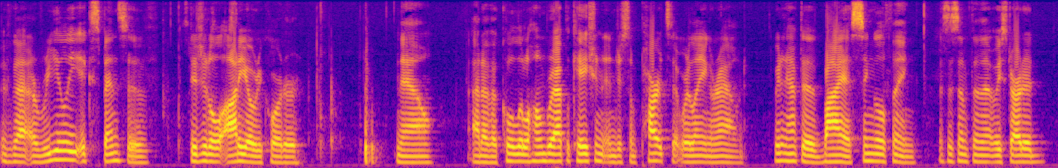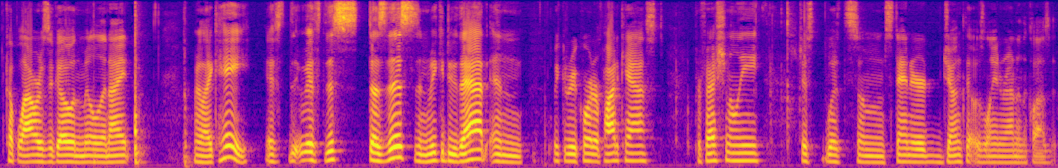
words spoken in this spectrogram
we've got a really expensive digital audio recorder now out of a cool little homebrew application and just some parts that were laying around. We didn't have to buy a single thing. This is something that we started a couple hours ago in the middle of the night. We're like, hey, if if this does this, then we could do that, and we could record our podcast professionally, just with some standard junk that was laying around in the closet.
